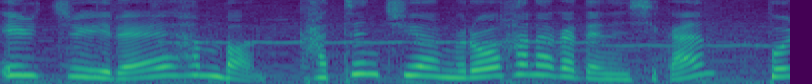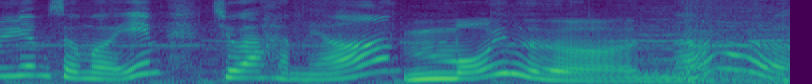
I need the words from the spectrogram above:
일주일에 한 번 같은 취향으로 하나가 되는 시간 볼륨 소모임 좋아하면 모이는 아.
